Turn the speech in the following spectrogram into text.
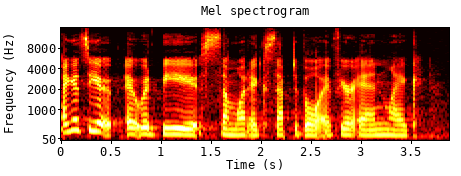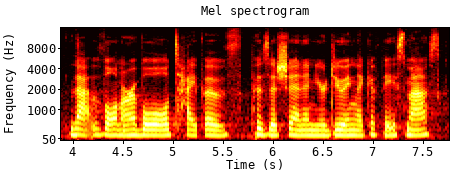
I could see it, it would be somewhat acceptable if you're in like that vulnerable type of position and you're doing like a face mask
